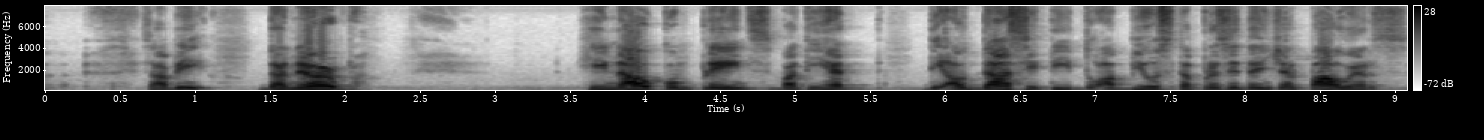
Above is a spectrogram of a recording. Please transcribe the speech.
Sabi, the nerve. He now complains but he had the audacity to abuse the presidential powers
